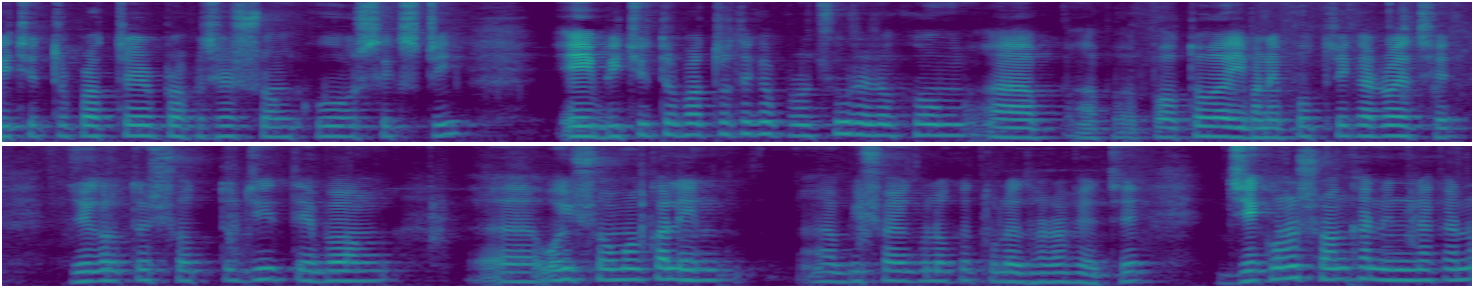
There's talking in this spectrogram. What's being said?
বিচিত্রপত্রের প্রফেসর শঙ্কু সিক্সটি এই বিচিত্রপত্র থেকে প্রচুর এরকম পত মানে পত্রিকা রয়েছে, যেগুলোতে সত্যজিৎ এবং ওই সমকালীন বিষয়গুলোকে তুলে ধরা হয়েছে। যে কোনো সংখ্যা নিন না কেন,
